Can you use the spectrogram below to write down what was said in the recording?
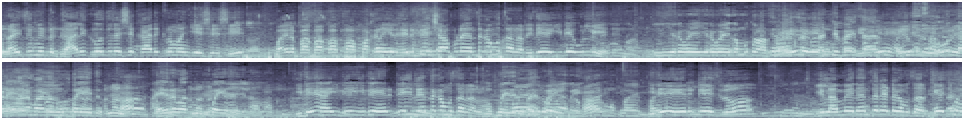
రైతుల్ని ఇట్లా గాలికి వదిలేసే కార్యక్రమం చేసేసి బయట ప- ప- ప- ప- పక్కన ఈ హెరిటేజ్ షాప్లో ఎంత అమ్ముతున్నారు? ఇదే ఇదే ఉల్లి. ఇది ఇరవై ఇరవై ఐదు అమ్ముతున్నారు సార్. హైదరాబాద్ ముప్పై ఐదు. హైదరాబాద్ ముప్పై ఐదు. ఇదే ఇదే ఇదే హెరిటేజ్లో ఎంత అమ్ముతున్నారు? ఇదే హెరిటేజ్లో వీళ్ళు అమ్మేది ఎంత రేట్ అమ్ముతారు? కేజీ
